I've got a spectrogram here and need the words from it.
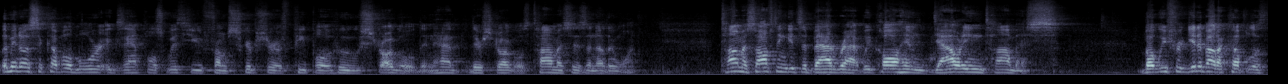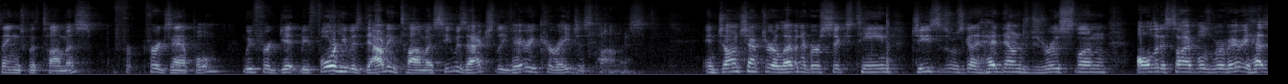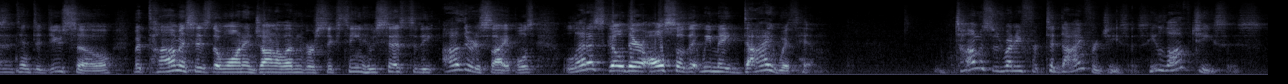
Let me notice a couple more examples with you from Scripture of people who struggled and had their struggles. Thomas is another one. Thomas often gets a bad rap. We call him Doubting Thomas. But we forget about a couple of things with Thomas. For, for, example, we forget before he was doubting Thomas, he was actually very courageous Thomas. In John chapter 11 and verse 16, Jesus was going to head down to Jerusalem. All the disciples were very hesitant to do so. But Thomas is the one in John 11 verse 16 who says to the other disciples, Let us go there also that we may die with him. Thomas was ready for, to die for Jesus. He loved Jesus.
